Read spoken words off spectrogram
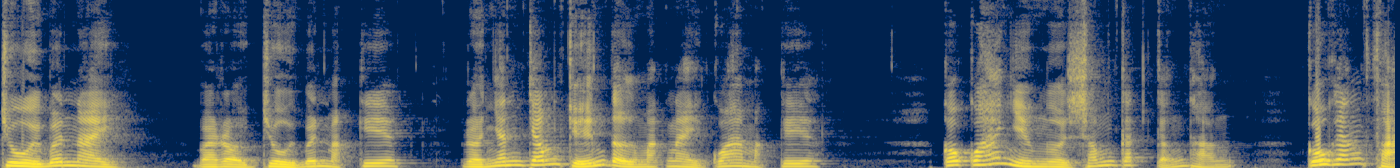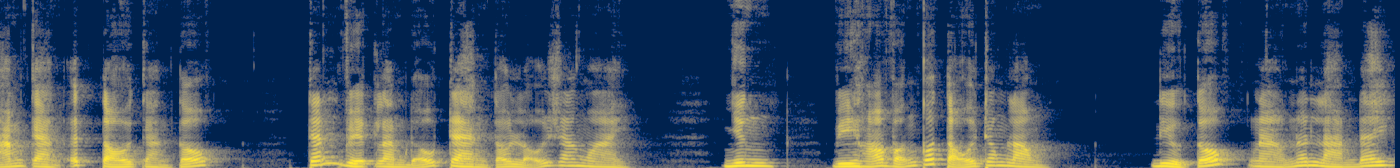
chùi bên này và rồi chùi bên mặt kia, rồi nhanh chóng chuyển từ mặt này qua mặt kia. Có quá nhiều người sống cách cẩn thận, cố gắng phạm càng ít tội càng tốt, tránh việc làm đổ tràn tội lỗi ra ngoài. Nhưng vì họ vẫn có tội trong lòng, điều tốt nào nên làm đây?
